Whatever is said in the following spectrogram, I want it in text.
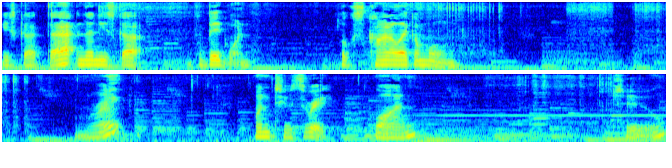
He's got that, and then he's got the big one. Looks kind of like a moon. All right. One, two, three. One, two,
